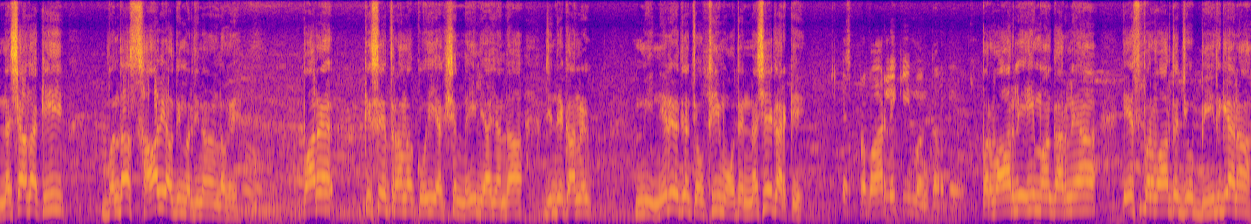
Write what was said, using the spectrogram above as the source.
ਨਸ਼ਾ ਦਾ ਕੀ ਬੰਦਾ ਸਾਹ ਵੀ ਆਪਦੀ ਮਰਜ਼ੀ ਨਾਲ ਲਵੇ। ਪਰ ਕਿਸੇ ਤਰ੍ਹਾਂ ਦਾ ਕੋਈ ਐਕਸ਼ਨ ਨਹੀਂ ਲਿਆ ਜਾਂਦਾ ਜਿੰਦੇ ਕਾਰਨ ਮਹੀਨੇ ਦੇ ਵਿੱਚ ਚੌਥੀ ਮੌਤ ਹੈ ਨਸ਼ੇ ਕਰਕੇ ਇਸ ਪਰਿਵਾਰ ਲਈ ਕੀ ਮੰਗ ਕਰਦੇ ਹੋ? ਪਰਿਵਾਰ ਲਈ ਇਹੀ ਮੰਗ ਕਰਨੇ ਆ ਇਸ ਪਰਿਵਾਰ ਤੇ ਜੋ ਬੀਤ ਗਿਆ ਨਾ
